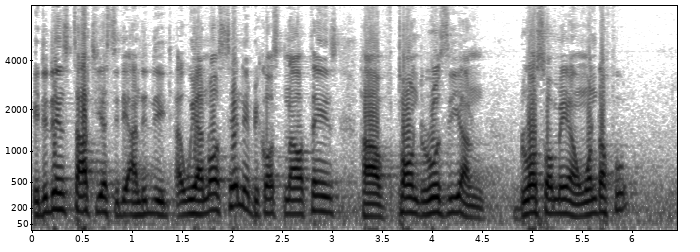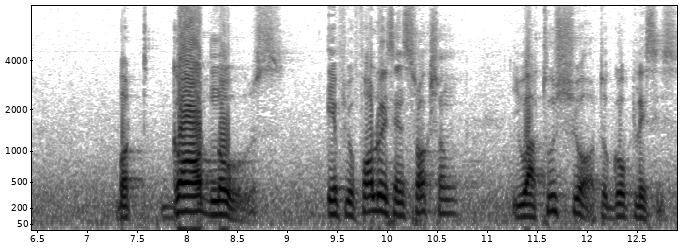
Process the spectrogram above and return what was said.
It didn't start yesterday, and it, we are not saying it because now things have turned rosy and blossoming and wonderful. But God knows if you follow His instruction, you are too sure to go places.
